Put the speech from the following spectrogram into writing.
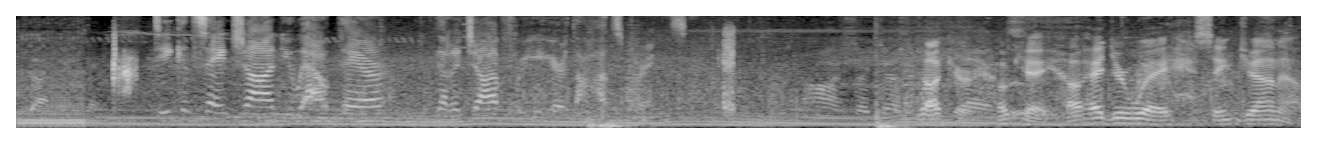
if that makes sense. St. John, you out there? Got a job for you here at the hot springs. Gosh, Tucker. Okay, I'll head your way. St. John out.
